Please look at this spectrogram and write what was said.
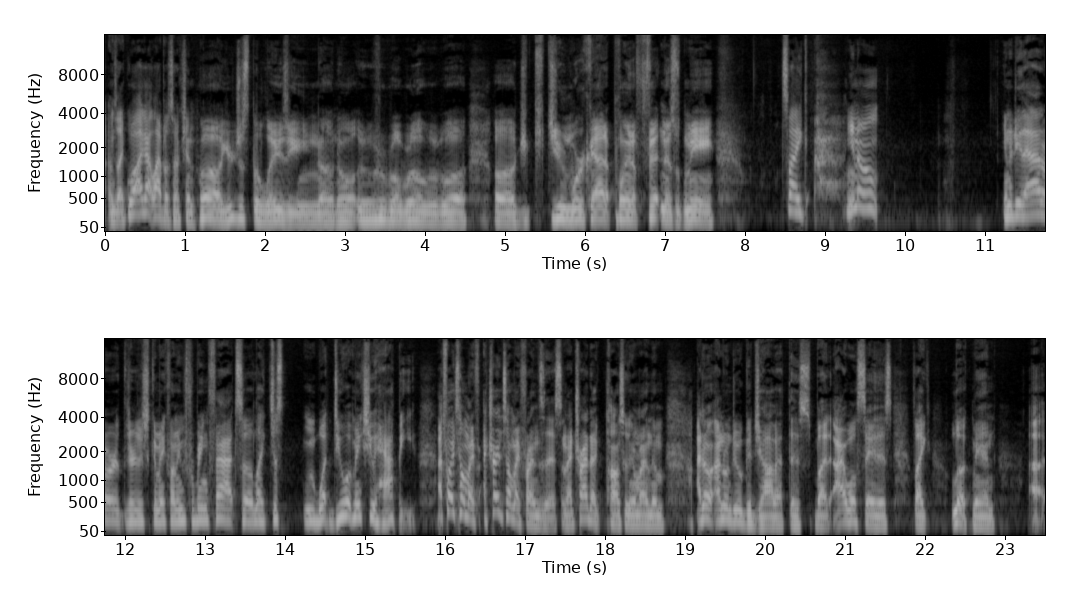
I was like, well, I got liposuction. Oh, you're just a lazy, no, no, blah, blah, blah, blah. Uh, you, you work out at Planet Fitness with me. It's like, you know, you gonna do that, or they're just gonna make fun of you for being fat. So, like, just what do what makes you happy. That's why I tell my I try to tell my friends this, and I try to constantly remind them. I don't I don't do a good job at this, but I will say this: like, look, man, uh,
